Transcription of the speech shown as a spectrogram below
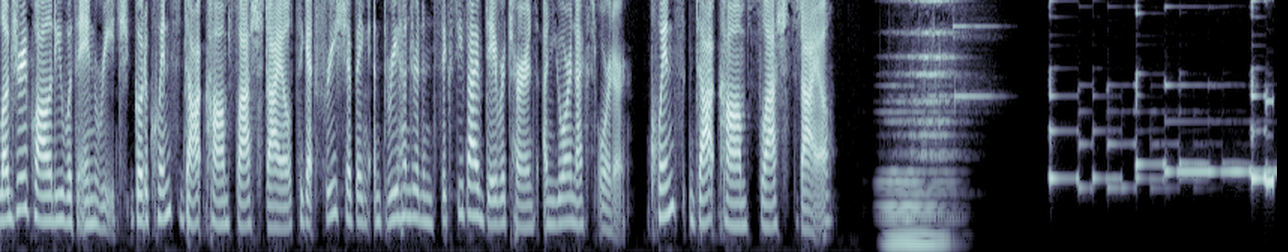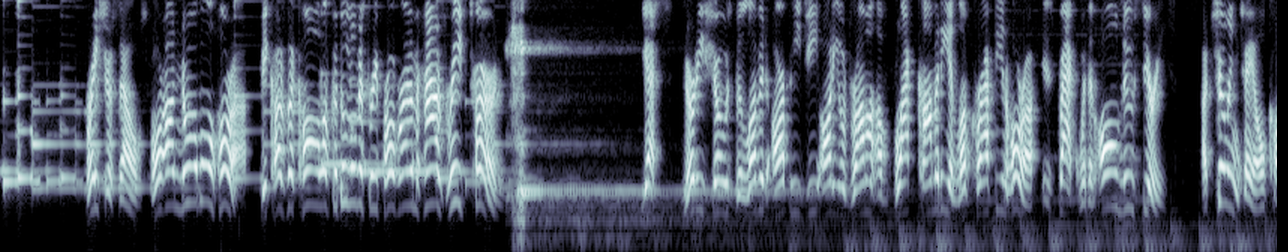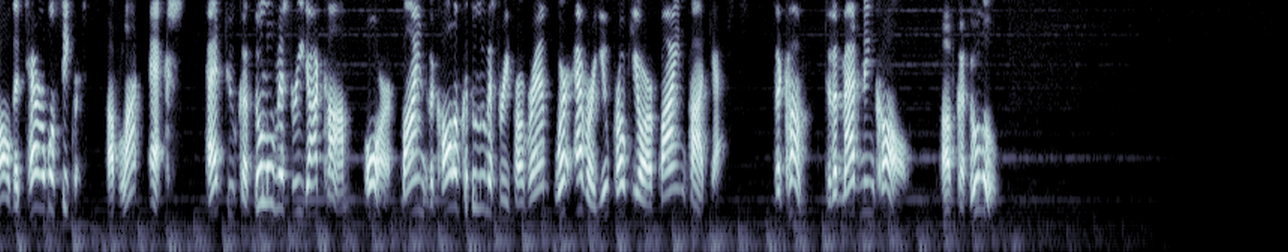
Luxury quality within reach. Go to quince.com slash style to get free shipping and 365 day returns on your next order. Quince.com slash style. Brace yourselves for unknowable horror because the Call of Cthulhu Mystery Program has returned. Yes, Nerdy Show's beloved RPG audio drama of black comedy and Lovecraftian horror is back with an all new series, a chilling tale called The Terrible Secret of Lot X. Head to CthulhuMystery.com or find the Call of Cthulhu Mystery Program wherever you procure fine podcasts. Succumb to the maddening call of Cthulhu.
